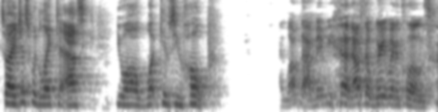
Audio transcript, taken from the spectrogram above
So I just would like to ask you all, what gives you hope? I love that. Maybe that's a great way to close.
